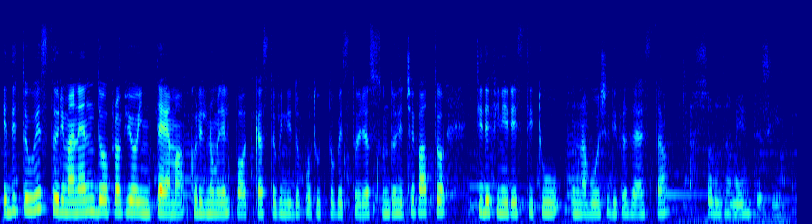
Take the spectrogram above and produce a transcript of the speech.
E detto questo, rimanendo proprio in tema con il nome del podcast, quindi dopo tutto questo riassunto che ci hai fatto, ti definiresti tu una voce di protesta? Assolutamente sì.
